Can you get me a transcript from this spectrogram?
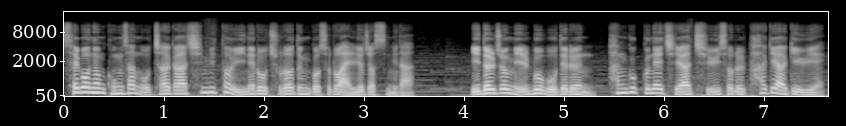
세번형 공산 오차가 10m 이내로 줄어든 것으로 알려졌습니다. 이들 중 일부 모델은 한국군의 지하 지휘소를 파괴하기 위해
